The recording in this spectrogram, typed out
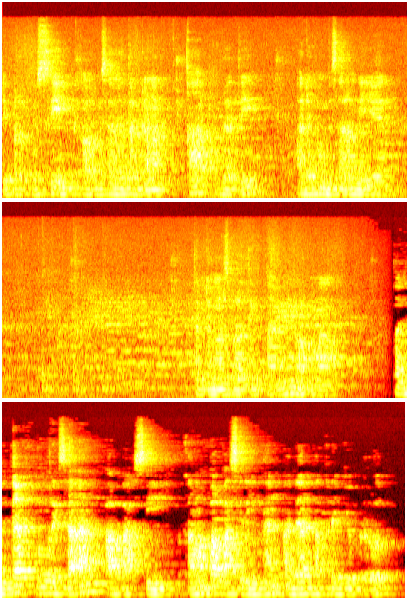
Di perkusi kalau misalnya terdengar peka berarti ada pembesaran lien terdengar seperti kami normal. Selanjutnya pemeriksaan palpasi. Pertama palpasi ringan pada empat regio perut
